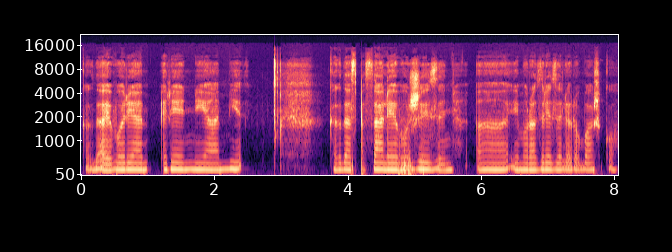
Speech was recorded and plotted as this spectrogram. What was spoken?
когда его ре, реаниами, когда спасали его жизнь, э, ему разрезали рубашку,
